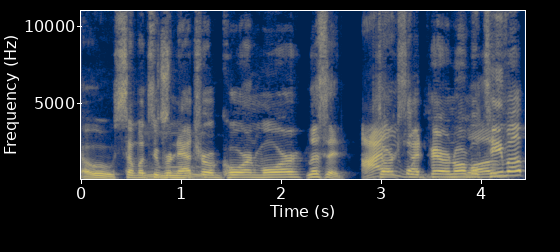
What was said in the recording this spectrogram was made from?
oh, somewhat supernatural, gore and more. Listen, I Dark side paranormal love- team up.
